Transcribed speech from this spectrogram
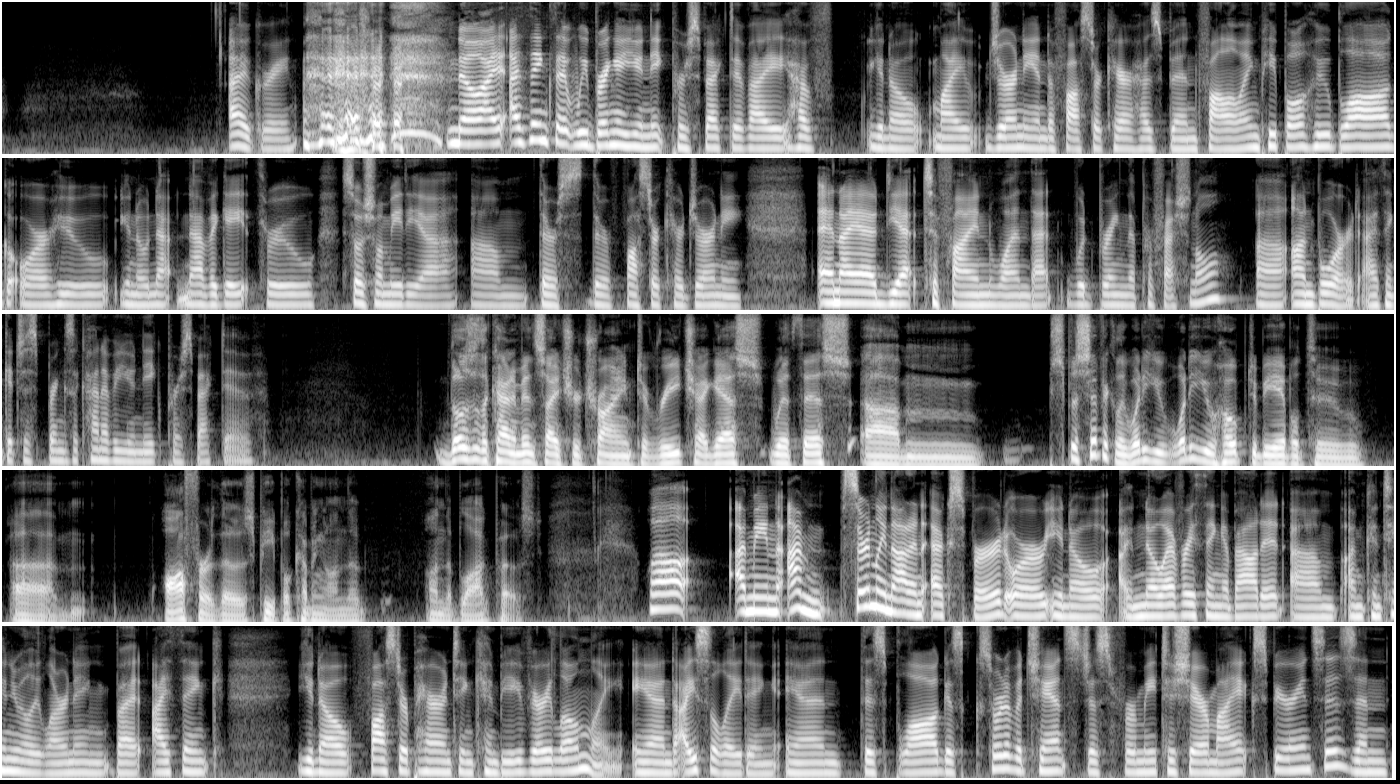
I agree. no, I, I think that we bring a unique perspective. I have you know, my journey into foster care has been following people who blog or who, you know, na- navigate through social media um, their their foster care journey, and I had yet to find one that would bring the professional uh, on board. I think it just brings a kind of a unique perspective. Those are the kind of insights you're trying to reach, I guess, with this. Um, specifically, what do you what do you hope to be able to um, offer those people coming on the on the blog post? Well, I mean, I'm certainly not an expert or, you know, I know everything about it. Um, I'm continually learning, but I think, you know, foster parenting can be very lonely and isolating. And this blog is sort of a chance just for me to share my experiences. And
